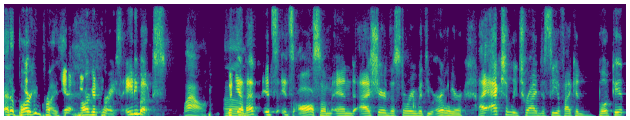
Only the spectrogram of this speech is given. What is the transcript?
at a bargain price. Yeah, bargain price. 80 bucks. Wow. But um, yeah, that it's it's awesome. And I shared the story with you earlier. I actually tried to see if I could book it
